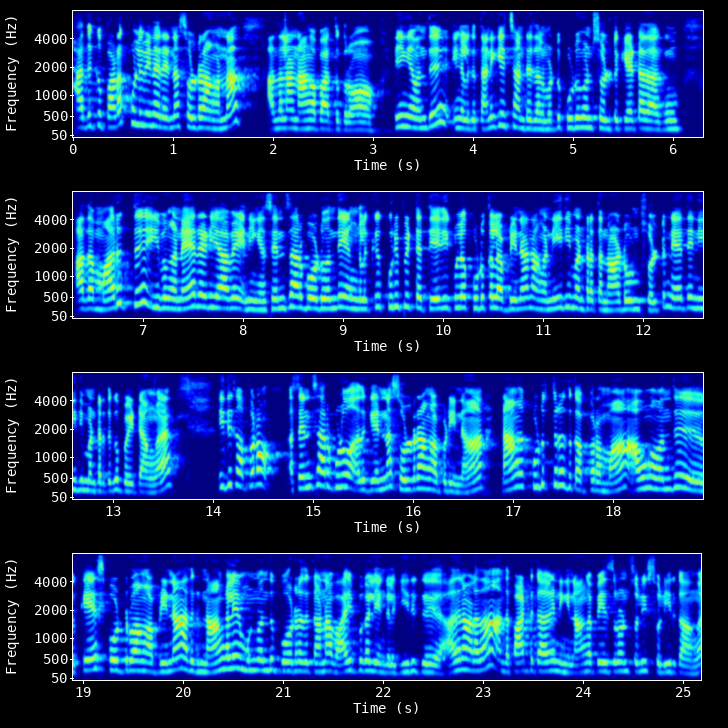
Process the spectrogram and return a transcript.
அதுக்கு படக்குழுவினர் என்ன சொல்கிறாங்கன்னா அதெல்லாம் நாங்கள் பார்த்துக்குறோம் நீங்கள் வந்து எங்களுக்கு தணிக்கை சான்றிதழ் மட்டும் கொடுங்கன்னு சொல்லிட்டு கேட்டதாகவும் அதை மறுத்து இவங்க நேரடியாகவே நீங்கள் சென்சார் போர்டு வந்து எங்களுக்கு குறிப்பிட்ட தேதிக்குள்ளே கொடுக்கல அப்படின்னா நாங்கள் நீதிமன்றத்தை நாடுவோம்னு சொல்லிட்டு நேற்றே நீதிமன்றத்துக்கு போயிட்டாங்க. இதுக்கப்புறம் சென்சார் குழு அதுக்கு என்ன சொல்கிறாங்க அப்படின்னா நாங்கள் கொடுத்துறதுக்கு அப்புறமா அவங்க வந்து கேஸ் போட்டுருவாங்க அப்படின்னா அதுக்கு நாங்களே முன் வந்து போடுறதுக்கான வாய்ப்புகள் எங்களுக்கு இருக்குது அதனால தான் அந்த பாட்டுக்காக நீங்கள் நாங்கள் பேசுகிறோன்னு சொல்லி சொல்லியிருக்காங்க.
